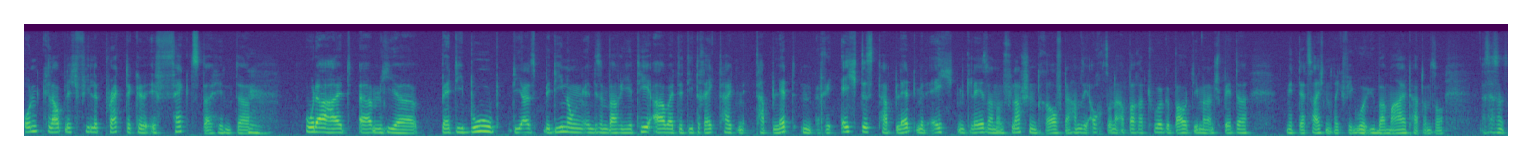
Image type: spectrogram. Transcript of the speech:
unglaublich viele Practical Effects dahinter. Mhm. Oder halt ähm, hier Betty Boop, die als Bedienung in diesem Varieté arbeitet, die trägt halt ein Tablett, ein echtes Tablett mit echten Gläsern und Flaschen drauf. Da haben sie auch so eine Apparatur gebaut, die man dann später mit der Zeichentrickfigur übermalt hat und so. Das ist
